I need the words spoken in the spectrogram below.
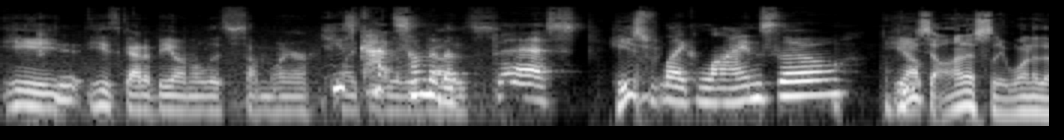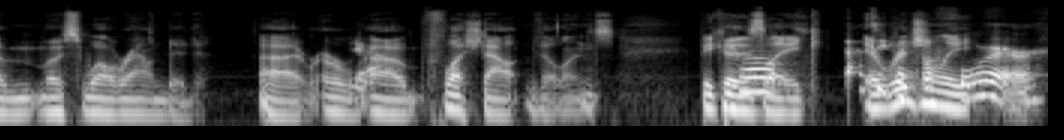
He he's got to be on a list somewhere. He's Like, he got really some of the best He's like lines though. he's honestly one of the most well-rounded, uh, or Yeah. uh, fleshed out villains because Well, like That's even originally, before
